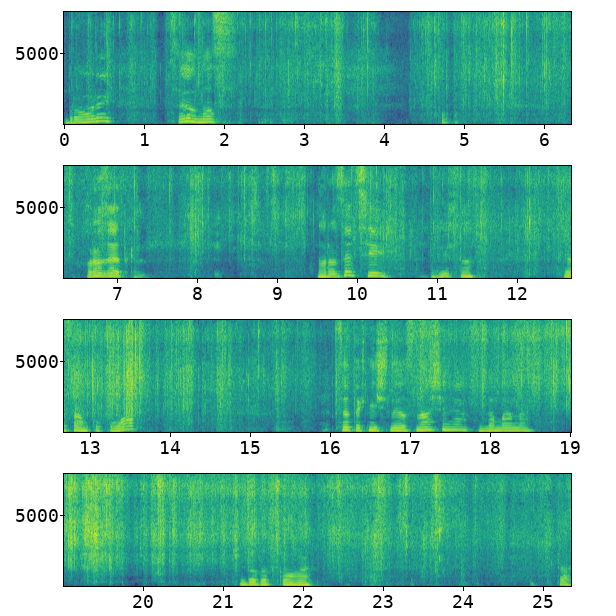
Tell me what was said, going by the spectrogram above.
бровари, це у нас розетка. На розетці, звісно, я сам купував. Це технічне оснащення для мене. Додаткове. Так.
